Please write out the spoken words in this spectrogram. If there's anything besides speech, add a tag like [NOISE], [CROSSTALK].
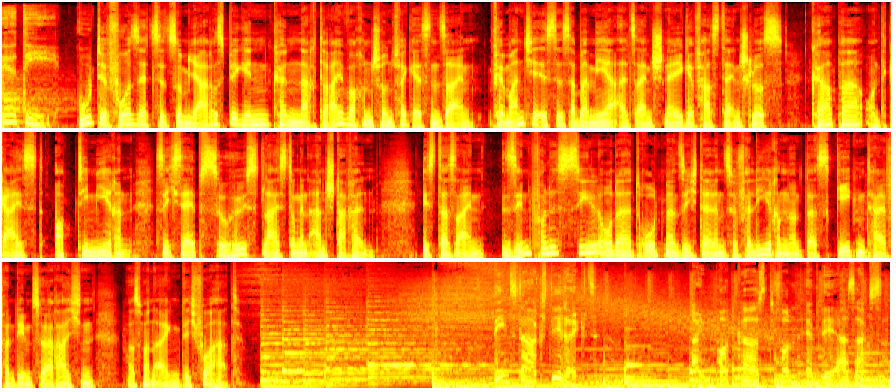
ARD. Gute Vorsätze zum Jahresbeginn können nach drei Wochen schon vergessen sein. Für manche ist es aber mehr als ein schnell gefasster Entschluss. Körper und Geist optimieren, sich selbst zu Höchstleistungen anstacheln. Ist das ein sinnvolles Ziel oder droht man sich darin zu verlieren und das Gegenteil von dem zu erreichen, was man eigentlich vorhat? Dienstags direkt. Ein Podcast von MDR Sachsen.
